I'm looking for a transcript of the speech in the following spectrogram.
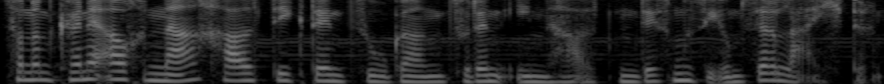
sondern könne auch nachhaltig den Zugang zu den Inhalten des Museums erleichtern.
